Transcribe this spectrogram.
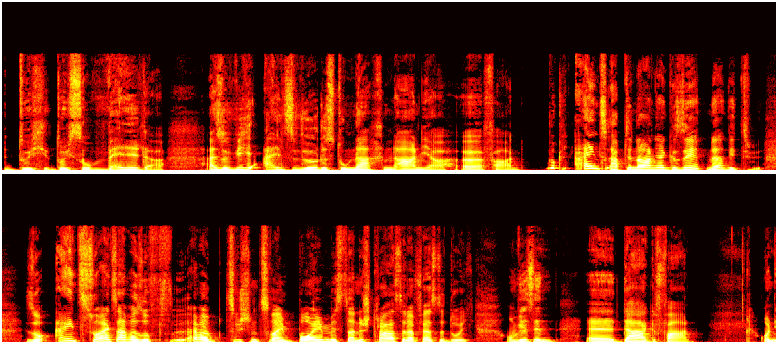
durch, durch so Wälder. Also wie als würdest du nach Narnia äh, fahren. Wirklich eins, habt ihr Narnia gesehen, ne? Die, so eins zu eins, einfach so, einfach zwischen zwei Bäumen ist da eine Straße, da fährst du durch. Und wir sind äh, da gefahren. Und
